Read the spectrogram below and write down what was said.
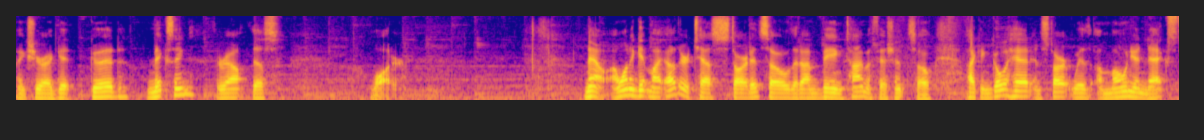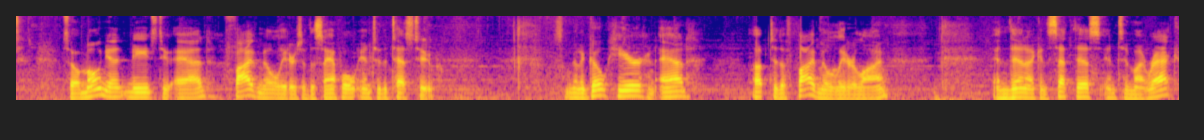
Make sure I get good mixing throughout this water. Now, I want to get my other tests started so that I'm being time efficient. So I can go ahead and start with ammonia next. So ammonia needs to add five milliliters of the sample into the test tube. So I'm going to go here and add up to the five milliliter line. And then I can set this into my rack.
